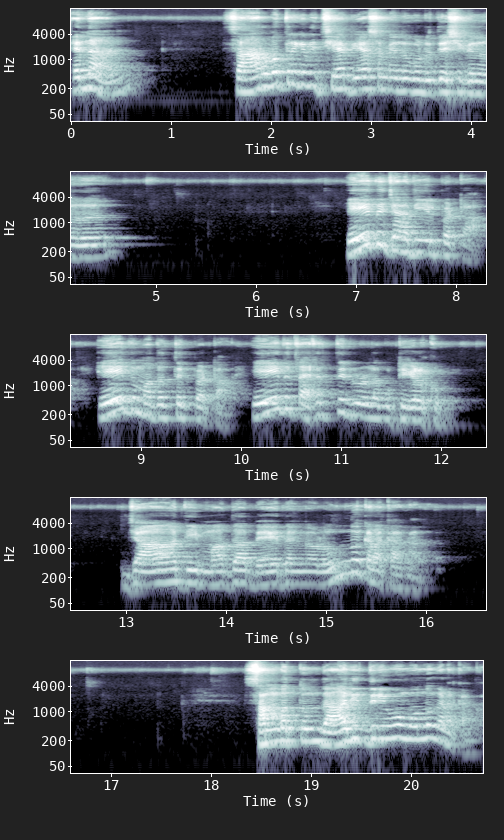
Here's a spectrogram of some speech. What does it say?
എന്നാൽ സാർവത്രിക വിദ്യാഭ്യാസം എന്നുകൊണ്ട് ഉദ്ദേശിക്കുന്നത് ഏത് ജാതിയിൽപ്പെട്ട ഏത് മതത്തിൽപ്പെട്ട ഏത് തരത്തിലുള്ള കുട്ടികൾക്കും ജാതി മതഭേദങ്ങളൊന്നും കണക്കാക്കാതെ സമ്പത്തും ദാരിദ്ര്യവും ഒന്നും കണക്കാക്കാതെ.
